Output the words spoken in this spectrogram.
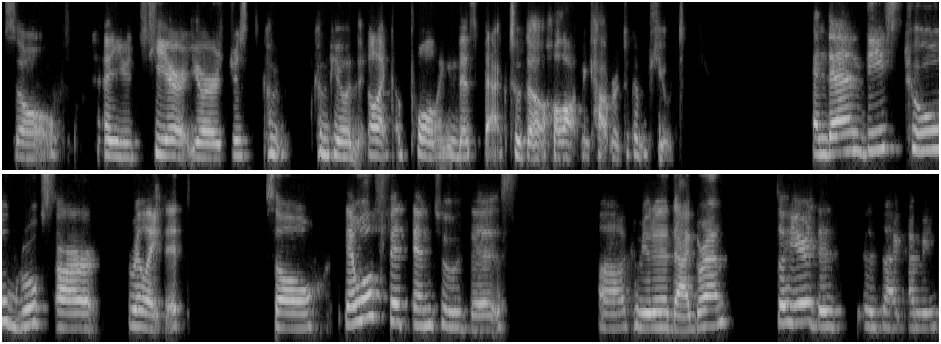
So, and you here, you're just com compute, like pulling this back to the holonomy cover to compute. And then these two groups are related. So they will fit into this uh, commutative diagram. So here, this is like, I mean,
